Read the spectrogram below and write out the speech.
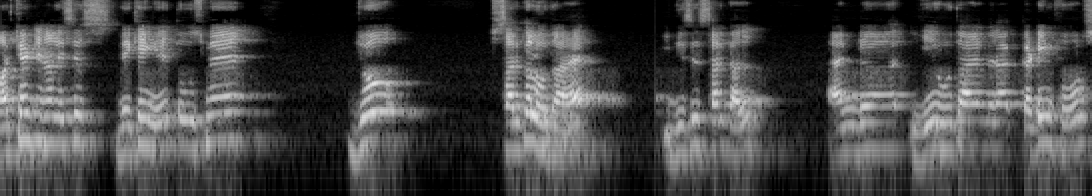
मर्चेंट एनालिसिस देखेंगे तो उसमें जो सर्कल होता है दिस इज़ सर्कल एंड ये होता है मेरा कटिंग फोर्स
